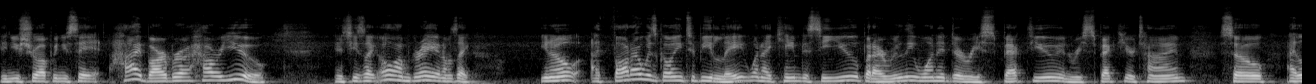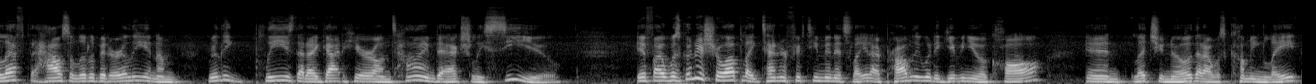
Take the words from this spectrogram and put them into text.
and you show up and you say, Hi, Barbara, how are you? And she's like, Oh, I'm great. And I was like, you know, I thought I was going to be late when I came to see you, but I really wanted to respect you and respect your time. So I left the house a little bit early, and I'm really pleased that I got here on time to actually see you. If I was going to show up like 10 or 15 minutes late, I probably would have given you a call and let you know that I was coming late.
